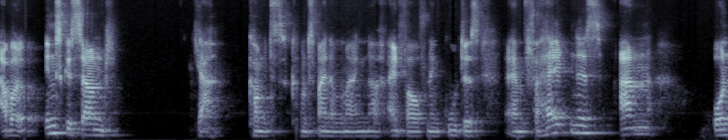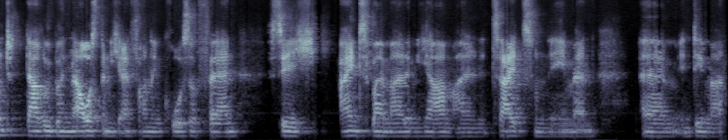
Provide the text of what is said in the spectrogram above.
aber insgesamt, ja, kommt es meiner Meinung nach einfach auf ein gutes ähm, Verhältnis an. Und darüber hinaus bin ich einfach ein großer Fan, sich ein, zweimal im Jahr mal eine Zeit zu nehmen, ähm, indem man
